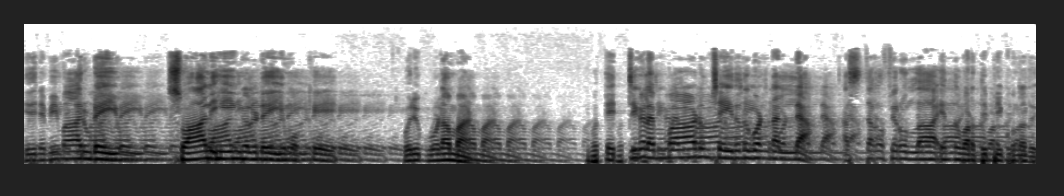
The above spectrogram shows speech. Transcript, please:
ഇത് നബിമാരുടെയും സ്വാലിഹീങ്ങളുടെയും ഒക്കെ ഒരു ഗുണമാണ്. തെറ്റുകൾ എമ്പാടും ചെയ്തത് കൊണ്ടല്ല അസ്തഗ്ഫിറുല്ല എന്ന് വർദ്ധിപ്പിക്കുന്നത്.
